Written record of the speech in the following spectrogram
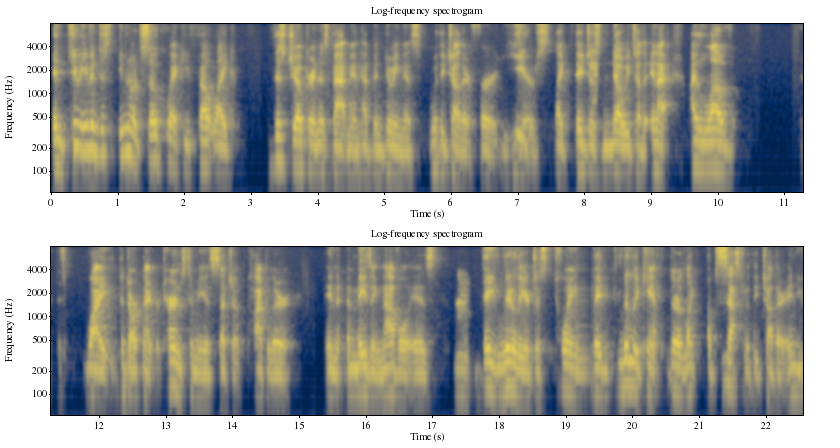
and two, even just even though it's so quick, you felt like this Joker and this Batman have been doing this with each other for years. Like they just know each other, and I I love. It's why The Dark Knight Returns to me is such a popular and amazing novel. Is Mm. They literally are just toying. They literally can't. They're like obsessed with each other, and you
